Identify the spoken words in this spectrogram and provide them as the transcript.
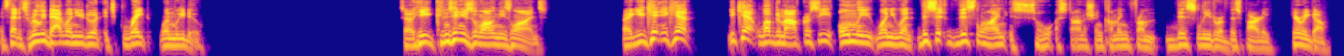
It's that it's really bad when you do it, it's great when we do. So he continues along these lines. Right? You can't, you can't, you can't love democracy only when you win. This, this line is so astonishing coming from this leader of this party. Here we go.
